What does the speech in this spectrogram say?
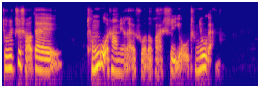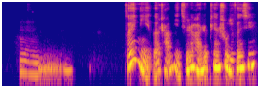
就是至少在成果上面来说的话是有成就感的。嗯，所以你的产品其实还是偏数据分析。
